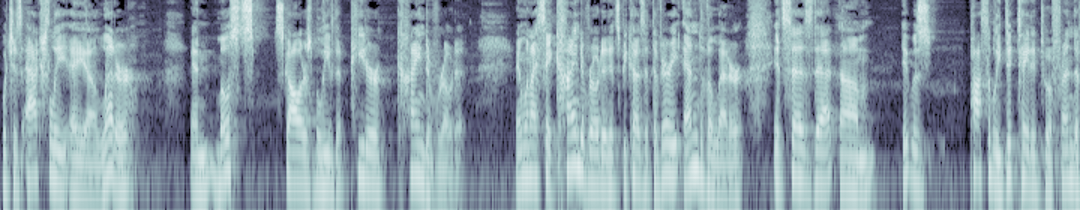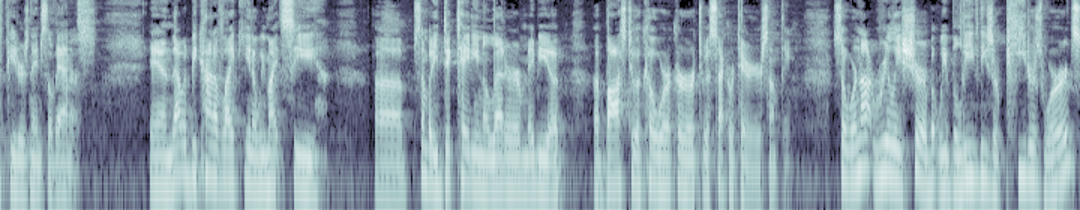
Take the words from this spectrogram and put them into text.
which is actually a, a letter, and most scholars believe that Peter kind of wrote it. And when I say kind of wrote it, it's because at the very end of the letter, it says that um, it was possibly dictated to a friend of Peter's named Silvanus. And that would be kind of like, you know, we might see uh, somebody dictating a letter, maybe a, a boss to a coworker or to a secretary or something. So we're not really sure, but we believe these are Peter's words,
